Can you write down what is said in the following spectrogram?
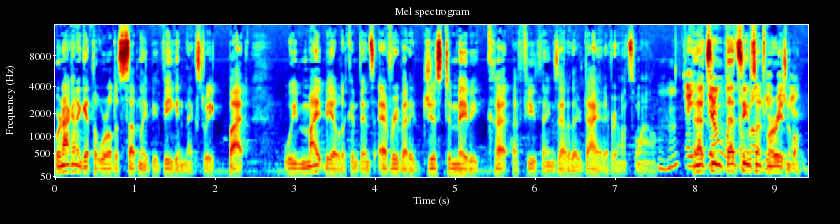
We're not going to get the world to suddenly be vegan next week, but we might be able to convince everybody just to maybe cut a few things out of their diet every once in a while. Mm-hmm. And, And, that, don't seems, that seems much more reasonable. vegan,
